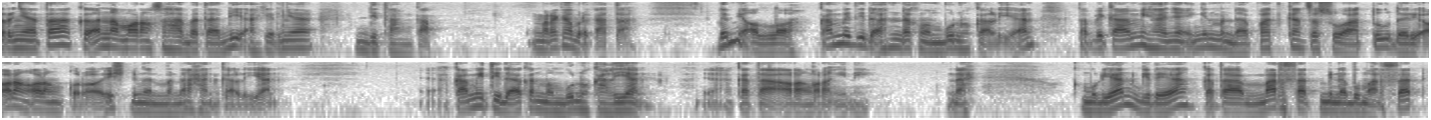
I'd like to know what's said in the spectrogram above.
ternyata keenam orang sahabat tadi akhirnya ditangkap. Mereka berkata, Demi Allah, kami tidak hendak membunuh kalian, tapi kami hanya ingin mendapatkan sesuatu dari orang-orang Quraisy dengan menahan kalian ya, kami tidak akan membunuh kalian ya, kata orang-orang ini. Nah kemudian gitu ya kata Marsad bin Abu Marsad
